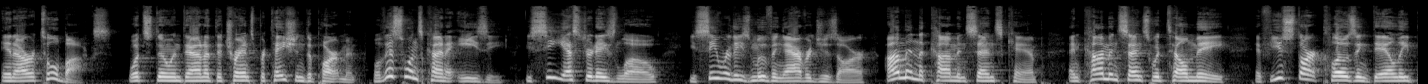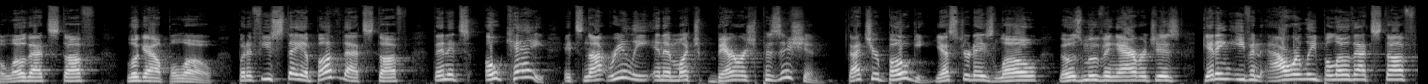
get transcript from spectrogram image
in our toolbox. What's doing down at the transportation department? Well, this one's kind of easy. You see yesterday's low, you see where these moving averages are. I'm in the common sense camp, and common sense would tell me if you start closing daily below that stuff, look out below. But if you stay above that stuff, then it's okay. It's not really in a much bearish position. That's your bogey. Yesterday's low, those moving averages, getting even hourly below that stuff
